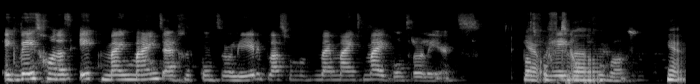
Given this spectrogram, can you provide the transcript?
ik weet gewoon dat ik mijn mind eigenlijk controleer in plaats van dat mijn mind mij controleert. Wat Ja, voorheen al goed was. Ja,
